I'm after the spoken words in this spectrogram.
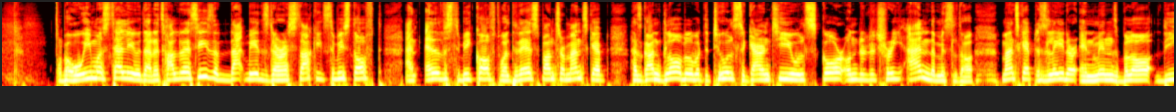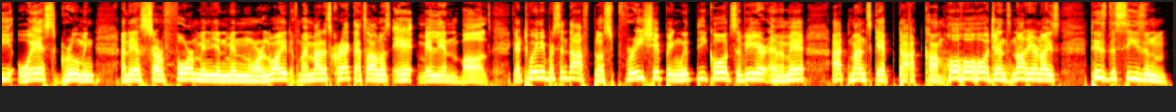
But we must tell you that it's holiday season. That means there are stockings to be stuffed and elves to be cuffed. Well, today's sponsor, Manscaped, has gone global with the tools to guarantee you will score under the tree and the mistletoe. Manscaped is leader in men's below the waist grooming, and they have served 4 million men worldwide. If my math is correct, that's almost 8 million balls. Get 20% off plus free shipping with the code SEVERE MMA at manscaped.com. Ho, ho, ho, gents, not here nice. Tis the season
